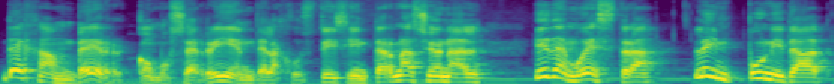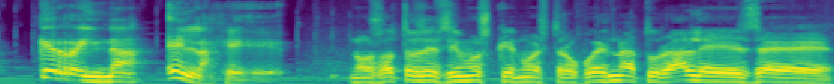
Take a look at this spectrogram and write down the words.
dejan ver cómo se ríen de la justicia internacional y demuestra la impunidad que reina en la JEP. Nosotros decimos que nuestro juez natural es eh,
